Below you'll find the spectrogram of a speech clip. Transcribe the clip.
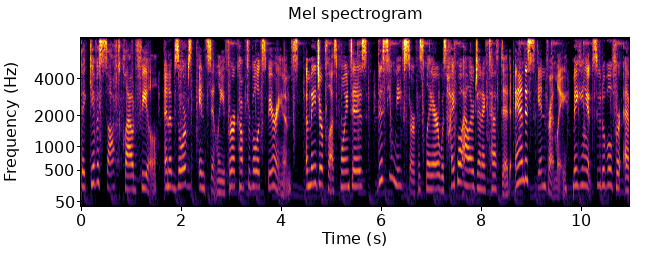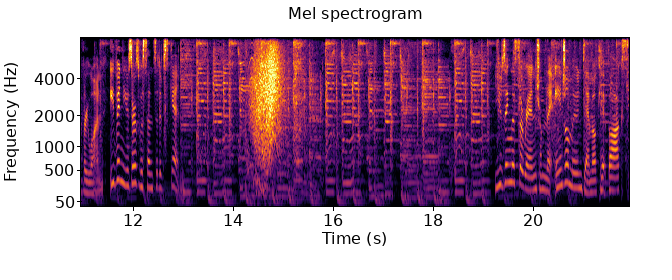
that give a soft cloud feel and absorbs instantly for a comfortable experience. A major plus point is this unique surface layer was hypoallergenic tested and is skin friendly, making it suitable for everyone, even users with sensitive skin. Using the syringe from the Angel Moon demo kit box,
